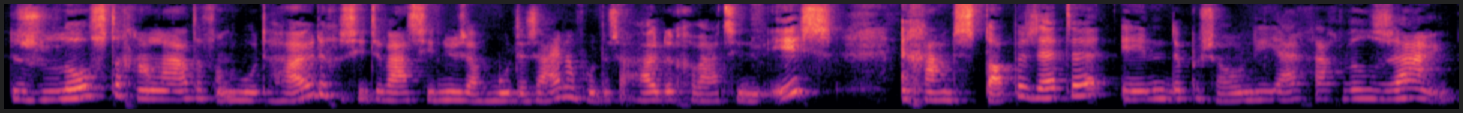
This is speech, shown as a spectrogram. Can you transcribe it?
Dus los te gaan laten van hoe het huidige situatie nu zou moeten zijn. Of hoe de huidige situatie nu is. En gaan stappen zetten in de persoon die jij graag wil zijn.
